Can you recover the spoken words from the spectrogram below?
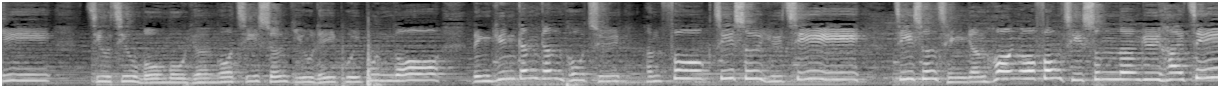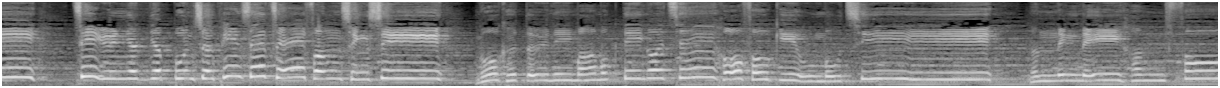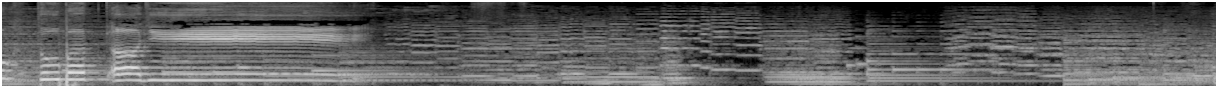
朝朝暮暮让我只想要你陪伴我，宁愿紧紧抱住幸福，只需如此。只想情人看我仿似顺良如孩子。只愿日日伴着编写这份情诗，我却对你麻木地爱，这可否叫无知？能令你幸福都不介意。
